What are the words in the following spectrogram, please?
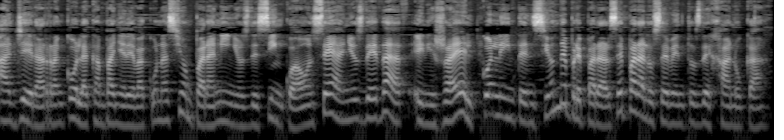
Ayer arrancó la campaña de vacunación para niños de 5 a 11 años de edad en Israel, con la intención de prepararse para los eventos de Hanukkah.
